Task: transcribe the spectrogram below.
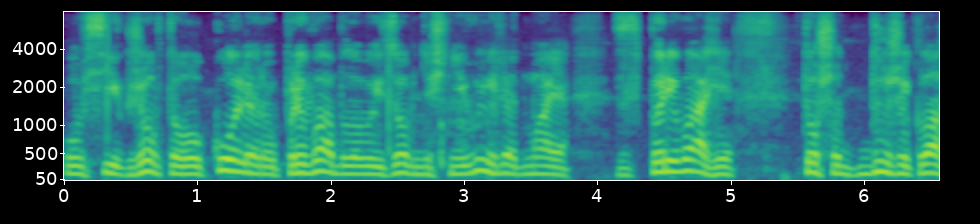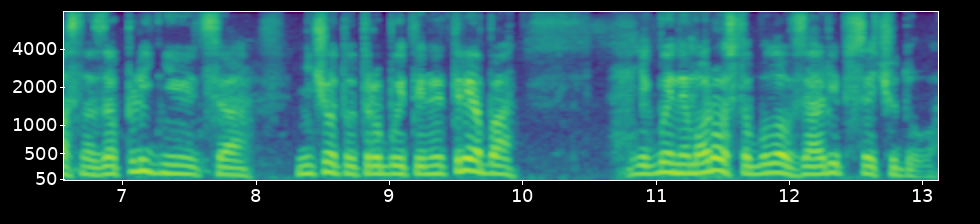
у всіх жовтого кольору, привабливий зовнішній вигляд має з переваги, то що дуже класно запліднюється, нічого тут робити не треба. Якби не мороз, то було взагалі все чудово.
